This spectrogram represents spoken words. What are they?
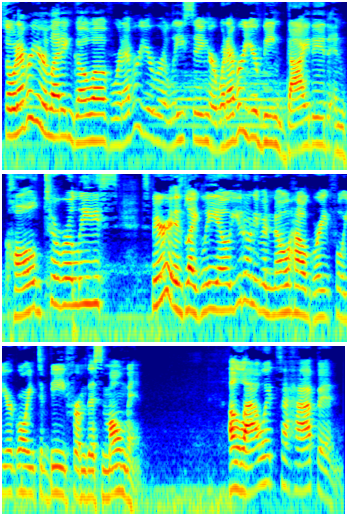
So whatever you're letting go of, whatever you're releasing, or whatever you're being guided and called to release, Spirit is like, Leo, you don't even know how grateful you're going to be from this moment. Allow it to happen.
